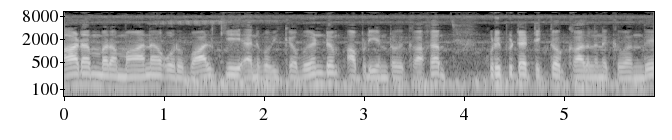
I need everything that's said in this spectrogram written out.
ஆடம்பரமான ஒரு வாழ்க்கையை அனுபவிக்க வேண்டும் அப்படின்றதுக்காக குறிப்பிட்ட டிக்டாக் காதலனுக்கு வந்து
